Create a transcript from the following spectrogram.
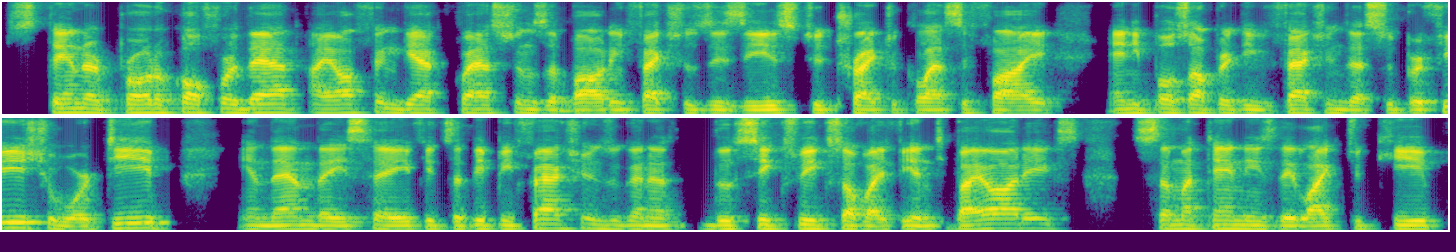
standard protocol for that. I often get questions about infectious disease to try to classify any postoperative infections as superficial or deep. And then they say if it's a deep infection, you're going to do six weeks of IV antibiotics. Some attendings, they like to keep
